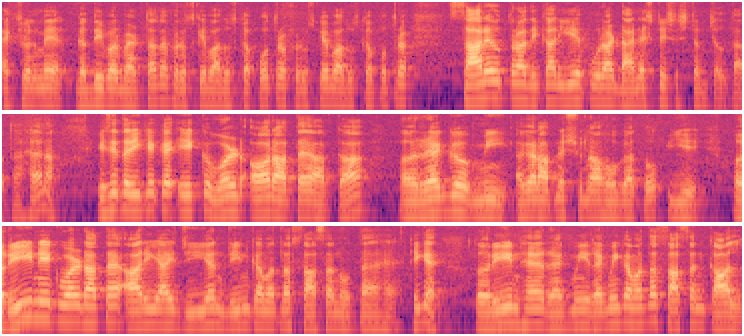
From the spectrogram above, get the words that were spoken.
एक्चुअल में गद्दी पर बैठता था, फिर उसके बाद उसका पुत्र, फिर उसके बाद उसका पुत्र सारे उत्तराधिकारी, ये पूरा डायनेस्टी सिस्टम चलता था, है ना? इसी तरीके का एक वर्ड और आता है आपका रेग मी अगर आपने सुना होगा तो ये। रीन एक वर्ड आता है R E I G N reign का मतलब शासन होता है, ठीक है? तो रीन है रेगमी रेगमी का मतलब शासन काल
